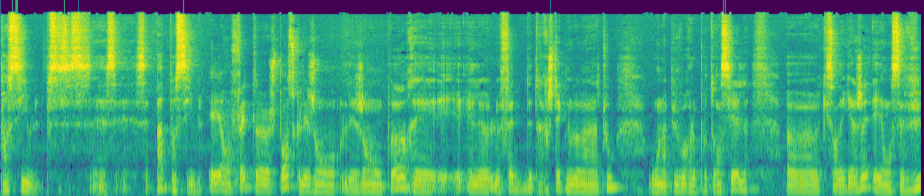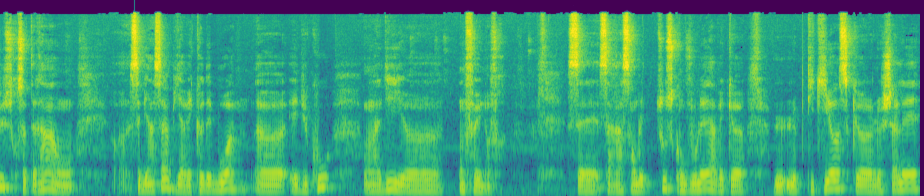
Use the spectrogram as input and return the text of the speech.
possible, c'est pas possible. Et en fait, euh, je pense que les gens, les gens ont peur, et, le, fait d'être architecte nous donne un atout où on a pu voir le potentiel euh, qui s'en dégageait, et on s'est vu sur ce terrain. C'est bien simple, il n'y avait que des bois. Euh, et du coup, on a dit, euh, on fait une offre. Ça rassemblait tout ce qu'on voulait avec euh, le, petit kiosque, le chalet,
